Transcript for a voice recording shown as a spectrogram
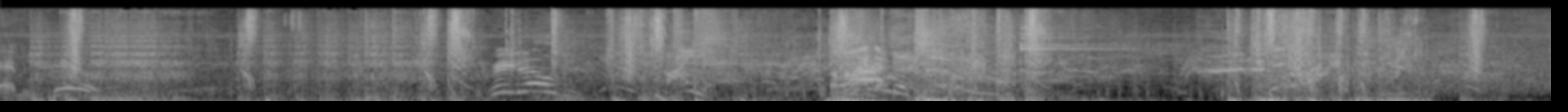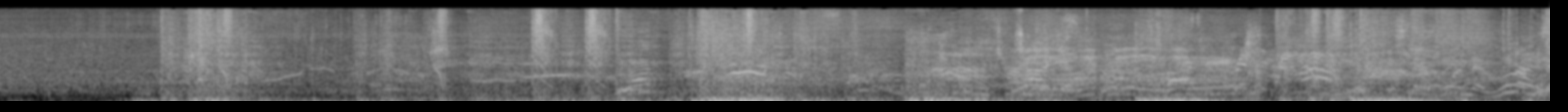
Grabbing pills. Reloading. Behind us. One that runs.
